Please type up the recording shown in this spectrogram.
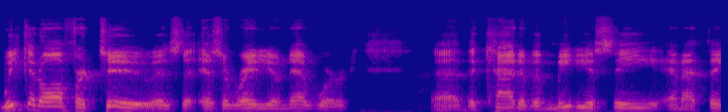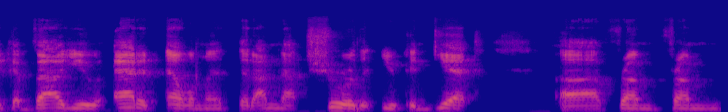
we can offer too as a, as a radio network uh, the kind of immediacy and I think a value added element that I'm not sure that you can get uh, from from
